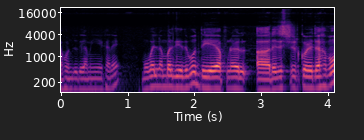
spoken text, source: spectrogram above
এখন যদি আমি এখানে মোবাইল নাম্বার দিয়ে দেবো, দিয়ে আপনার রেজিস্ট্রেট করে দেখাবো।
